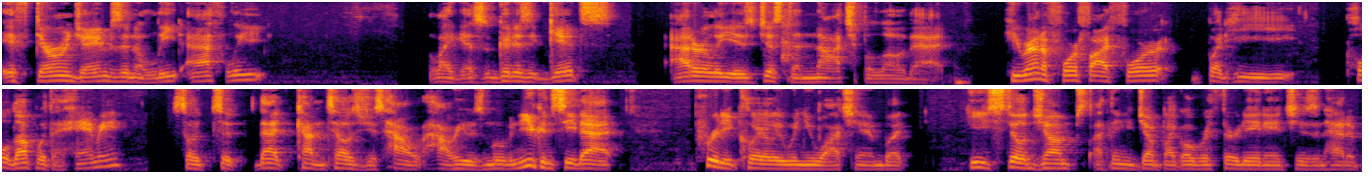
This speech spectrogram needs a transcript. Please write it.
if Derwin James is an elite athlete, like as good as it gets, Adderley is just a notch below that. He ran a four five four, but he pulled up with a hammy. So to that kind of tells you just how how he was moving. You can see that pretty clearly when you watch him, but he still jumps. I think he jumped like over 38 inches and had a,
